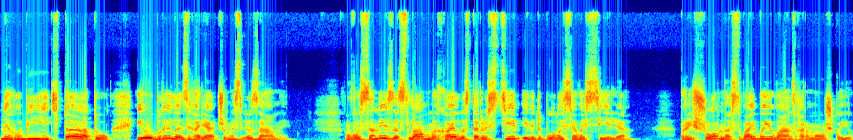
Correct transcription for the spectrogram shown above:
Не губіть, тату, і облилась гарячими сльозами. Восени заслав Михайло старостів і відбулося весілля. Прийшов на свайбу Іван з гармошкою.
